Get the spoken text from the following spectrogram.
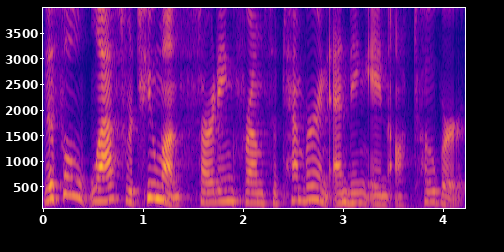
This will last for two months, starting from September and ending in October.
